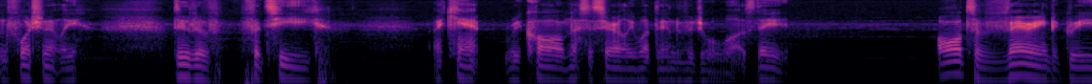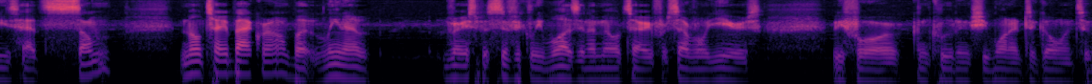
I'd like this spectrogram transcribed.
unfortunately, due to fatigue, I can't recall necessarily what the individual was. They all to varying degrees had some military background, but Lena very specifically was in the military for several years before concluding she wanted to go into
